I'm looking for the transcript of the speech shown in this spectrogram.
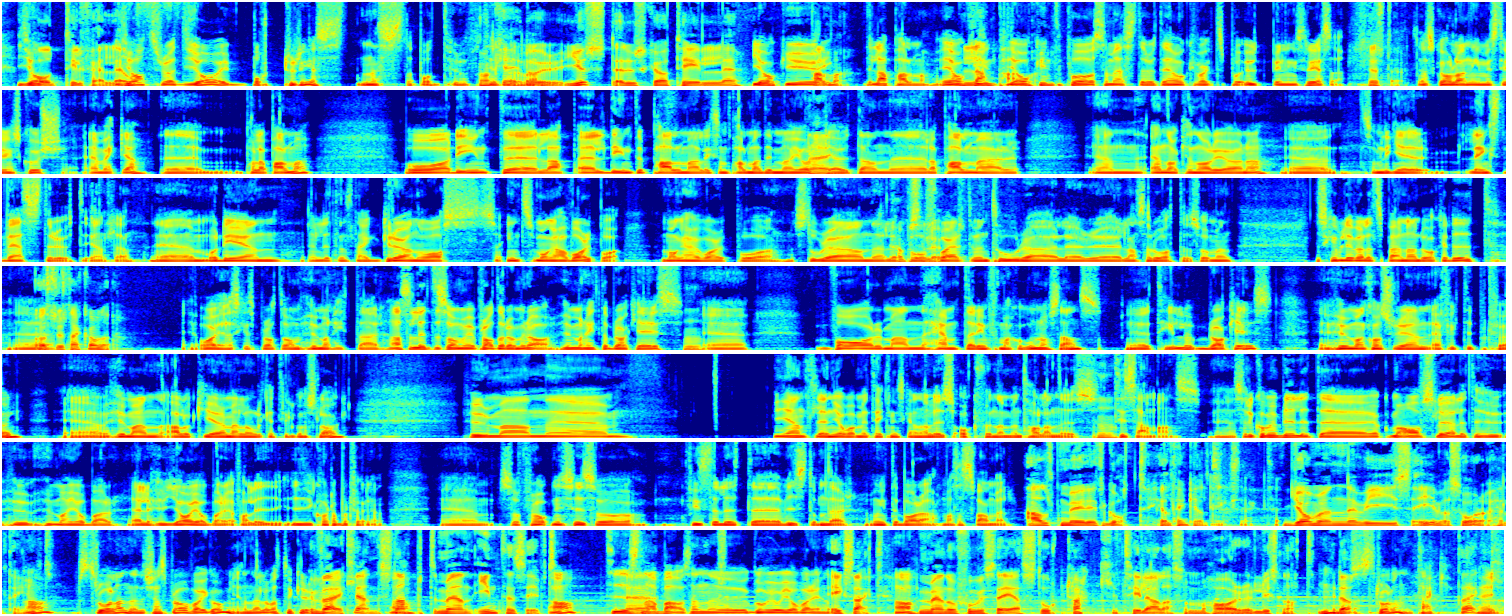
Ja, poddtillfälle. Jag tror att jag är bortrest nästa podd till, Okej, det- just det, du ska till, eh, Jag åker ju, Palma? La Palma. Jag åker, La Inte, Palma. jag åker inte på semester utan jag åker faktiskt på utbildningsresa. just det. Jag ska hålla en investeringskurs en vecka eh, på La Palma. Och det är inte, La, eller det är inte Palma, liksom Palma de Mallorca, Nej. utan eh, La Palma är en, en av Kanarieöarna eh, som ligger längst västerut egentligen. Eh, och det är en, en liten sån här grön oas som inte så många har varit på. Många har ju varit på Stora ön eller Absolut. på Fuerteventura eller eh, Lanzarote och så, men det ska bli väldigt spännande att åka dit. Eh, Vad ska du snacka om då? Oj, jag ska prata om hur man hittar, alltså lite som vi pratade om idag, hur man hittar bra case, eh, var man hämtar information någonstans eh, till bra case, eh, hur man konstruerar en effektiv portfölj, eh, hur man allokerar mellan olika tillgångsslag, hur man eh, egentligen jobbar med teknisk analys och fundamental analys tillsammans. Eh, så det kommer bli lite, jag kommer avslöja lite hur, hur, hur man jobbar, eller hur jag jobbar i alla fall i, i korta portföljen. Eh, så förhoppningsvis så finns det lite visdom där och inte bara massa svammel. Allt möjligt gott, helt enkelt. Exakt. Ja, men vi säger väl så då, helt enkelt. Ja, strålande. Det känns bra att vara igång igen, eller vad tycker du? Verkligen, snabbt men intensivt. Ja, tio snabba och sen eh, går vi och jobbar igen. Exakt, Ja. men då får vi säga stort tack till alla som har lyssnat Mm, idag. Strålande, tack. Tack. Hej.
